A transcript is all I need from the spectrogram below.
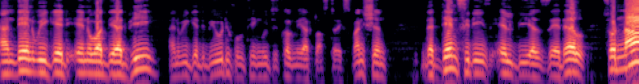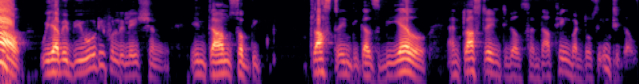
and then we get n over there v and we get the beautiful thing which is called Mayer cluster expansion the density is LBLZL. So now we have a beautiful relation in terms of the cluster integrals BL and cluster integrals are nothing but those integrals,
